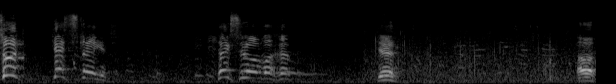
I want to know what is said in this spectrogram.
Tut! Geç sıraya geç. Tek ol bakayım. Gel. Al.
